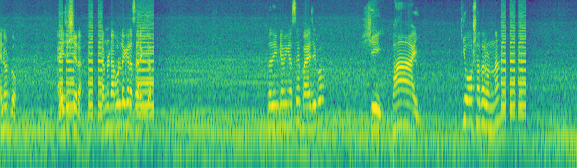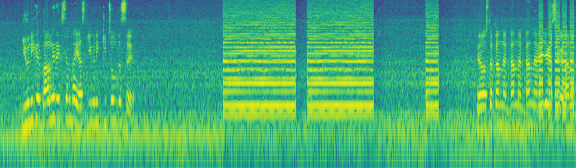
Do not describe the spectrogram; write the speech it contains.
লাইনে এই যে সেরা। সামনে ডাবল টেকার আছে আরেকটা। তাদের ইনকামিং আছে, বাইরে সেই ভাই, কি অসাধারণ না? ইউনিকের বাউলি দেখছেন ভাই, আজকে ইউনিক কি চলতেছে? অবস্থা, টান দেন টান দেন টান দেন, এই জায়গা থেকে টানেন।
